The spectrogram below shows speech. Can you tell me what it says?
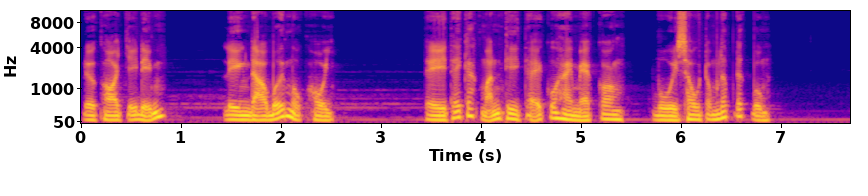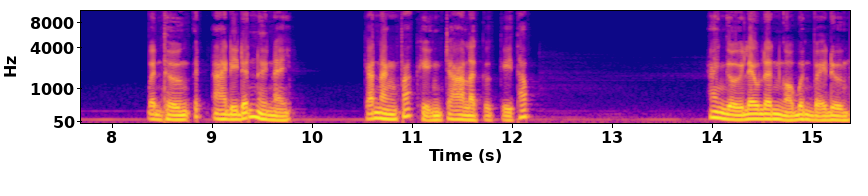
Được họ chỉ điểm, Liền đào bới một hồi, Thì thấy các mảnh thi thể của hai mẹ con Vùi sâu trong lớp đất bùn. Bình thường ít ai đi đến nơi này, Khả năng phát hiện ra là cực kỳ thấp. Hai người leo lên ngồi bên vệ đường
